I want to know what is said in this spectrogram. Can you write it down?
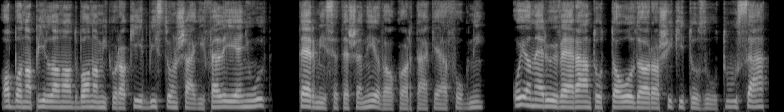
Abban a pillanatban, amikor a két biztonsági feléje nyúlt, természetesen élve akarták elfogni, olyan erővel rántotta oldalra sikitozó túszát,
